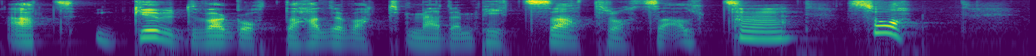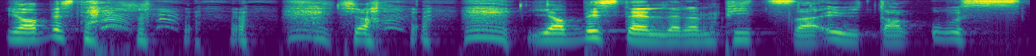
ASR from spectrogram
att gud vad gott det hade varit med en pizza trots allt. Mm. Så, jag beställer, jag, jag beställer en pizza utan ost.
